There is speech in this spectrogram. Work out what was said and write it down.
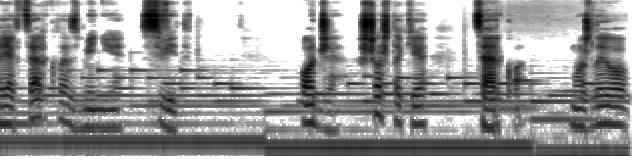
та як церква змінює світ. Отже, що ж таке церква? Можливо,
